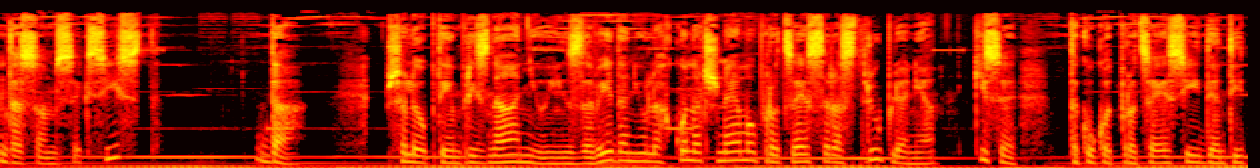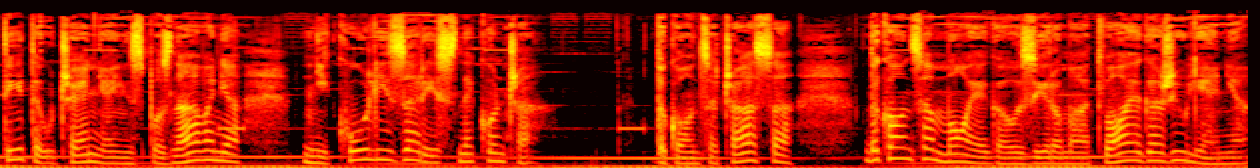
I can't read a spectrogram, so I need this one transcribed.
da sem seksist? Da. Šele ob tem priznanju in zavedanju lahko začnemo proces razstrupljanja, ki se, tako kot procesi identitete, učenja in spoznavanja, nikoli zares ne konča do konca časa, do konca mojega oziroma tvojega življenja.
